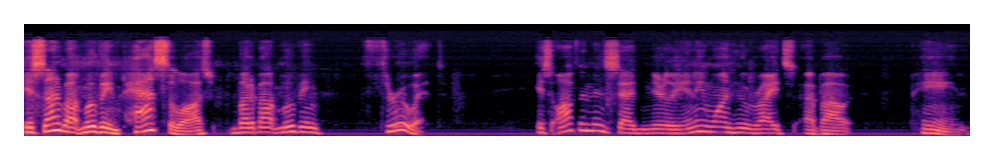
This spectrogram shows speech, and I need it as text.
It's not about moving past the loss, but about moving through it. It's often been said nearly anyone who writes about pain,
